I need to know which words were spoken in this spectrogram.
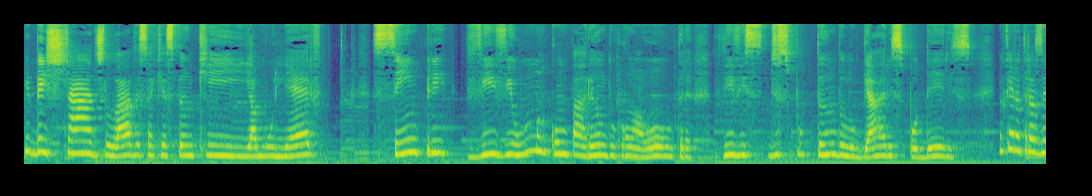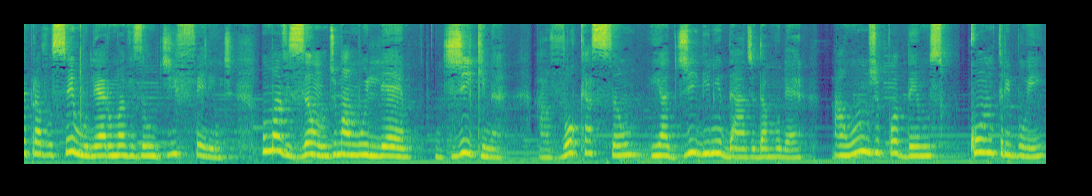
e deixar de lado essa questão que a mulher sempre vive uma comparando com a outra, vive disputando lugares, poderes. Eu quero trazer para você, mulher, uma visão diferente, uma visão de uma mulher digna, a vocação e a dignidade da mulher, aonde podemos contribuir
